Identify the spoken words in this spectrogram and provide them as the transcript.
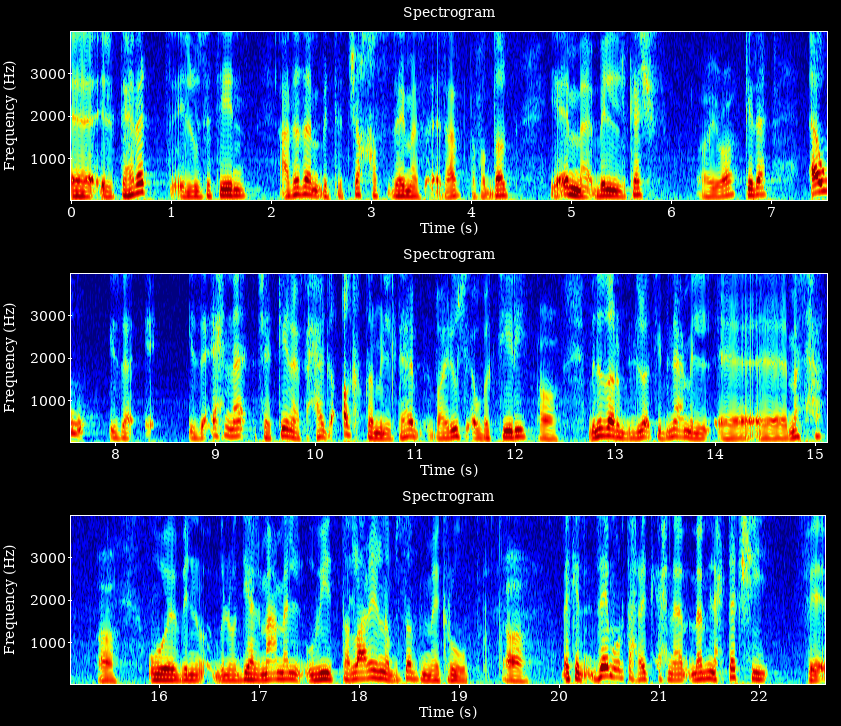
آه، التهابات اللوزتين عادة بتتشخص زي ما سعادتك تفضلت يا إما بالكشف أيوه. كده أو إذا إذا إحنا شكينا في حاجة أكتر من التهاب فيروسي أو بكتيري آه. بنقدر دلوقتي بنعمل آه، آه، مسحة آه. وبنوديها المعمل وبيطلع لنا بالظبط الميكروب آه. لكن زي ما قلت لحضرتك إحنا ما بنحتاجش في في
